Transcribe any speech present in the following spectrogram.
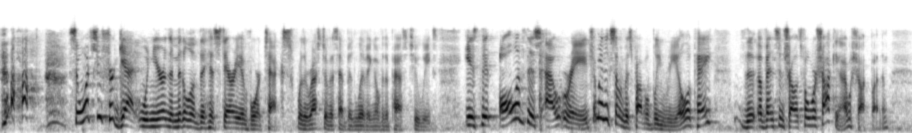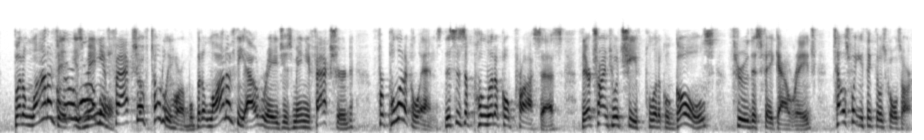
so what you forget when you're in the middle of the hysteria vortex, where the rest of us have been living over the past two weeks, is that all of this outrage, I mean, I think some of it's probably real, okay? The events in Charlottesville were shocking. I was shocked by them. But a lot of it is manufactured, oh, totally horrible. But a lot of the outrage is manufactured for political ends. This is a political process. They're trying to achieve political goals through this fake outrage. Tell us what you think those goals are.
